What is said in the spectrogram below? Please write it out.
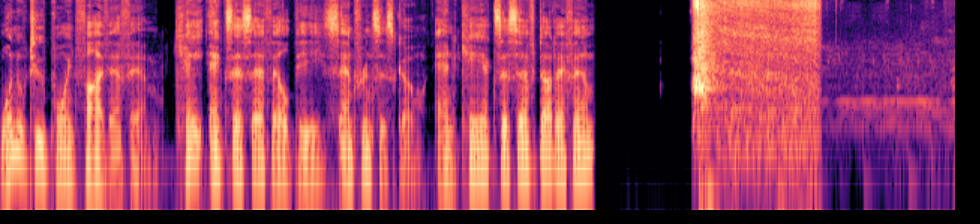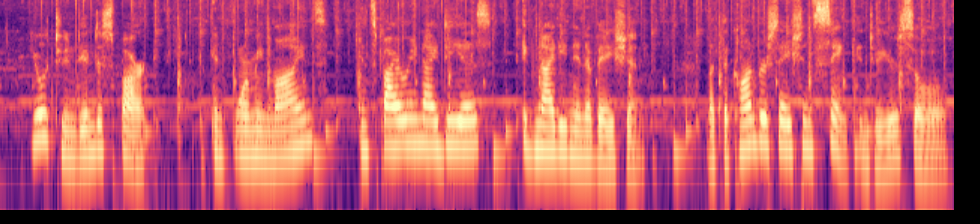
102.5 FM, KXSFLP San Francisco, and KXSF.FM. You're tuned in to Spark, informing minds, inspiring ideas, igniting innovation. Let the conversation sink into your soul.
